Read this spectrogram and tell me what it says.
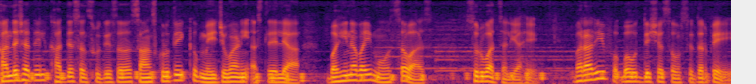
खानदेशातील खाद्य संस्कृतीसह सांस्कृतिक मेजवानी असलेल्या बहिणाबाई महोत्सवास सुरुवात झाली आहे. भरारी बहुउद्देशीय संस्थेतर्फे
